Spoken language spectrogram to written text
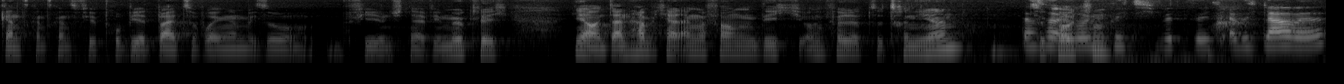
ganz, ganz, ganz viel probiert beizubringen, wie so viel und schnell wie möglich. Ja, und dann habe ich halt angefangen, dich und Philipp zu trainieren. Das zu war coachen. übrigens richtig witzig. Also ich glaube,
